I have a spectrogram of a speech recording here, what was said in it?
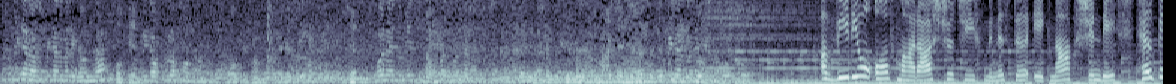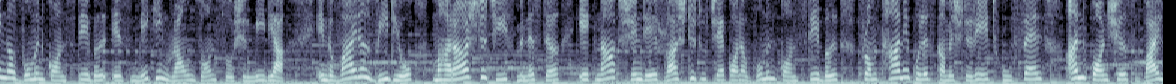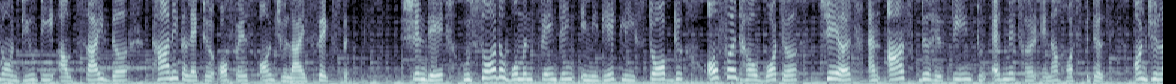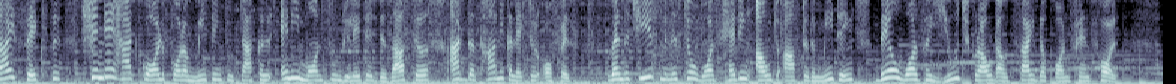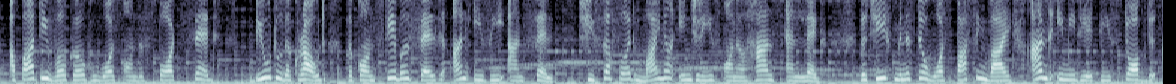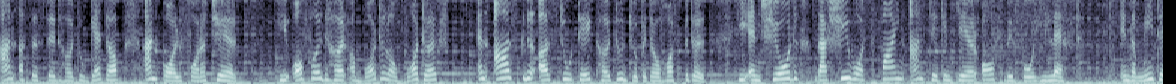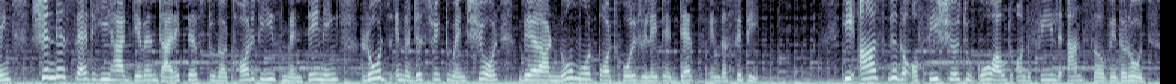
Jupiter हॉस्पिटलमध्ये घेऊन जा ओके. मी डॉक्टरला फ़ोन करतो ओके कोण आहे तुम्ही संपर्क कोण जाणार A video of Maharashtra Chief Minister Eknath Shinde helping a woman constable is making rounds on social media. In the viral video, Maharashtra Chief Minister Eknath Shinde rushed to check on a woman constable from Thane Police Commissionerate who fell unconscious while on duty outside the Thane Collector office on July 6th. Shinde, who saw the woman fainting, immediately stopped, offered her water, chair, and asked his team to admit her in a hospital. On July 6th, Shinde had called for a meeting to tackle any monsoon related disaster at the Thane collector office. When the chief minister was heading out after the meeting, there was a huge crowd outside the conference hall. A party worker who was on the spot said, Due to the crowd, the constable felt uneasy and fell. She suffered minor injuries on her hands and leg. The chief minister was passing by and immediately stopped and assisted her to get up and called for a chair. He offered her a bottle of water and asked us to take her to Jupiter Hospital. He ensured that she was fine and taken care of before he left. In the meeting, Shinde said he had given directives to the authorities maintaining roads in the district to ensure there are no more pothole related deaths in the city. He asked the official to go out on the field and survey the roads.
